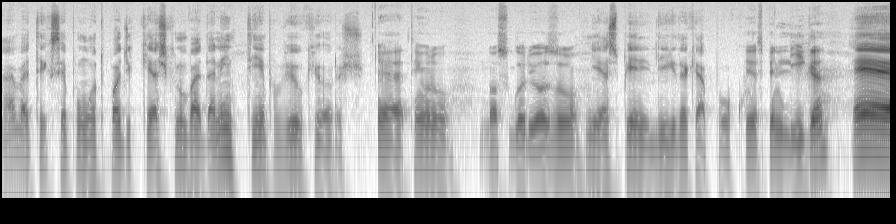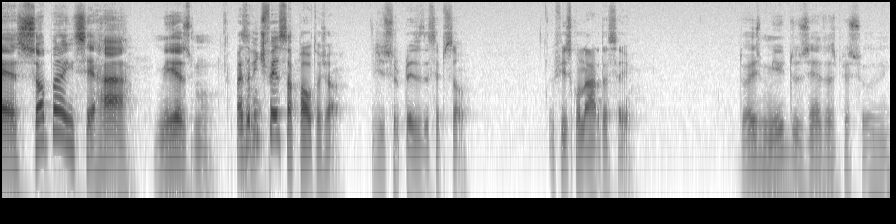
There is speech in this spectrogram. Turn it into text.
Ah, vai ter que ser para um outro podcast que não vai dar nem tempo, viu, Chioras? É, tem o nosso glorioso ESPN League daqui a pouco. ESPN Liga. É, só para encerrar mesmo, Mas a gente fez essa pauta já, de surpresa e decepção. Eu fiz com o Narda essa aí. 2.200 pessoas, hein?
